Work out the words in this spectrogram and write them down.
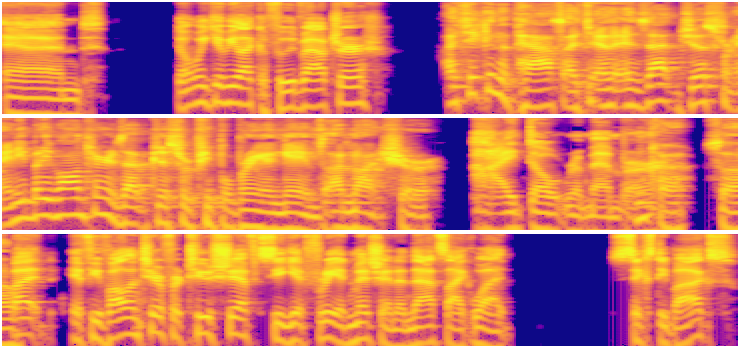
and don't we give you like a food voucher? I think in the past, I and is that just for anybody volunteering? Or is that just for people bringing games? I'm not sure. I don't remember. Okay, so But if you volunteer for two shifts, you get free admission, and that's like what sixty bucks.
